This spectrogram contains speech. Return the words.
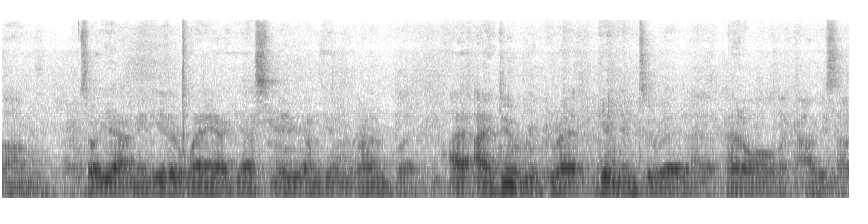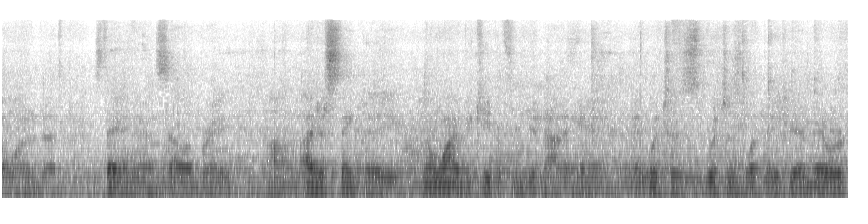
Um, so yeah, I mean, either way, I guess maybe I'm getting run, but I, I do regret getting into it at, at, all. Like obviously, I wanted to stay in there and celebrate. Um, I just think they, they wanted to keep it from getting out of hand, which is which is what they did. They were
